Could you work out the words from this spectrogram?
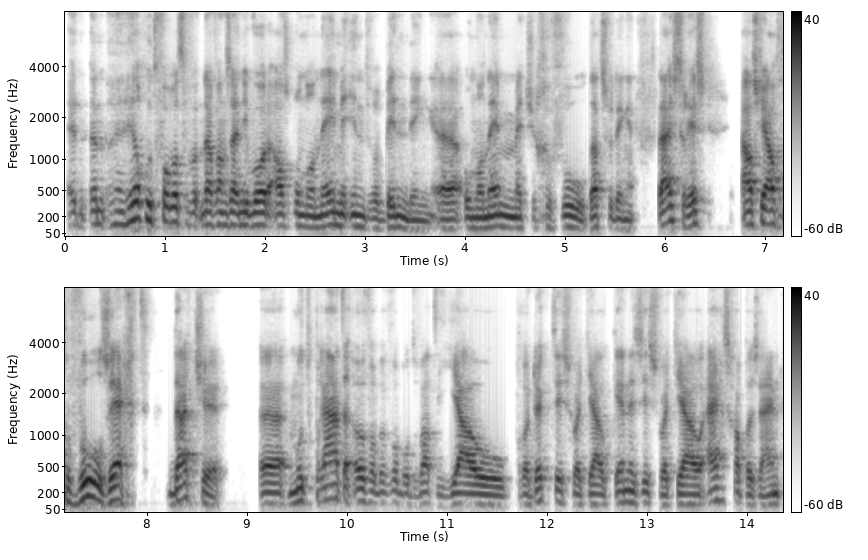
een, een, heel goed voorbeeld daarvan zijn die woorden als ondernemen in verbinding. ondernemen met je gevoel. Dat soort dingen. Luister eens. Als jouw gevoel zegt dat je uh, moet praten over bijvoorbeeld wat jouw product is, wat jouw kennis is, wat jouw eigenschappen zijn.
